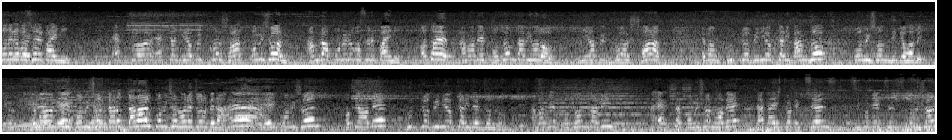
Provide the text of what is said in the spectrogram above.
পনেরো বছরে পাইনি। একজন একটা নিরপেক্ষ সৎ কমিশন আমরা পনেরো বছরে পাইনি। অতএব আমাদের প্রথম দাবি হলো নিরপেক্ষ সৎ এবং ক্ষুদ্র বিনিয়োগকারী বান্ধব কমিশন দিতে হবে। এবং এই কমিশন কারও দালাল কমিশন হলে চলবে না। এই কমিশন হতে হবে ক্ষুদ্র বিনিয়োগকারীদের জন্য। আমাদের প্রথম দাবি, একটা কমিশন হবে Dhaka stock exchange, security exchange commission.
